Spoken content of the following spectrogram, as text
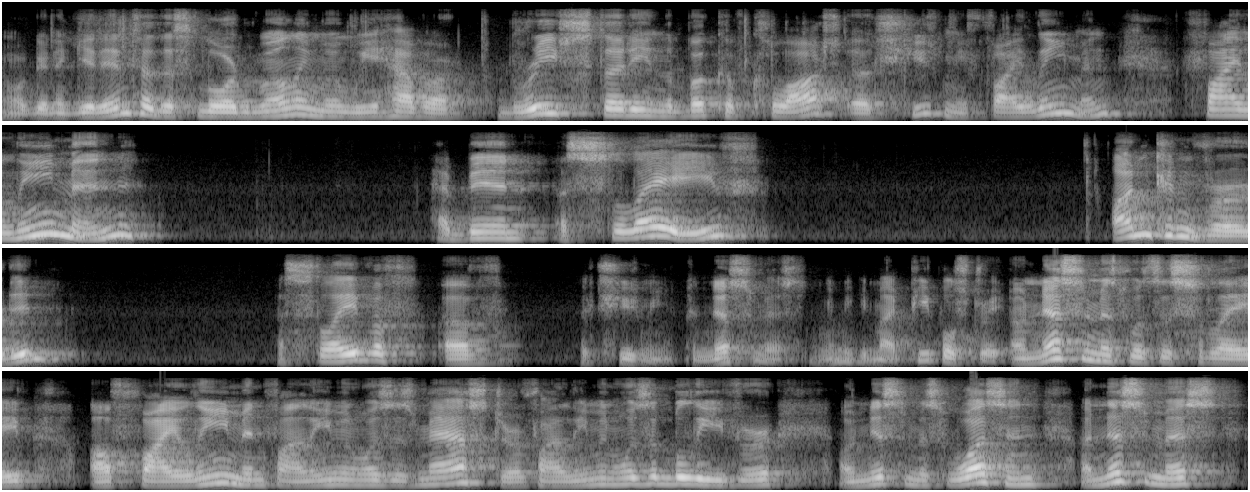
And we're going to get into this, Lord willing, when we have a brief study in the book of Colossians, uh, excuse me, Philemon. Philemon had been a slave, unconverted, a slave of, of excuse me, Onesimus. Let me get my people straight. Onesimus was a slave of Philemon. Philemon was his master. Philemon was a believer. Onesimus wasn't. Onesimus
